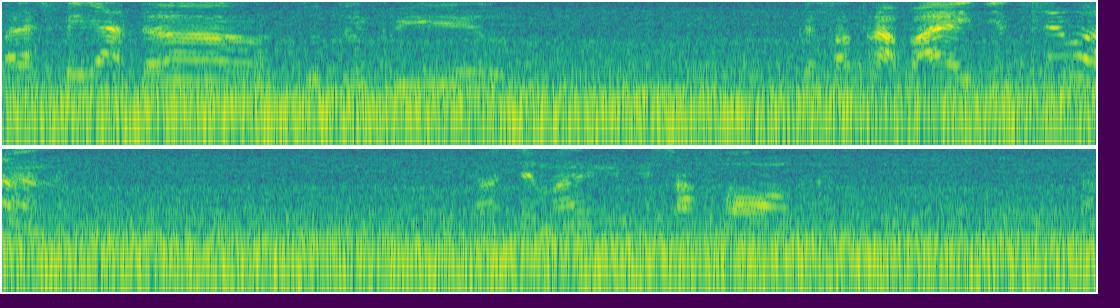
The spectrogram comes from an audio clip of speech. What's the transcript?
Parece feriadão. O pessoal trabalha dia de semana. É uma semana que só folga. Tá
